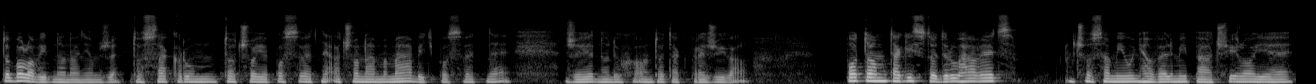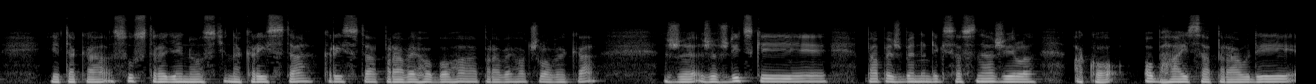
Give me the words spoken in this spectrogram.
To bolo vidno na ňom, že to sakrum, to, čo je posvetné a čo nám má byť posvetné, že jednoducho on to tak prežíval. Potom takisto druhá vec, čo sa mi u neho veľmi páčilo, je, je taká sústredenosť na Krista, Krista pravého Boha a pravého človeka, že, že vždycky pápež Benedikt sa snažil ako obhajca pravdy,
